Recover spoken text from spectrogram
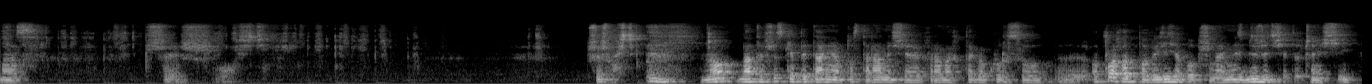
Nas przyszłość. Przyszłość. No, na te wszystkie pytania postaramy się w ramach tego kursu y, o trochę odpowiedzieć, albo przynajmniej zbliżyć się do części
